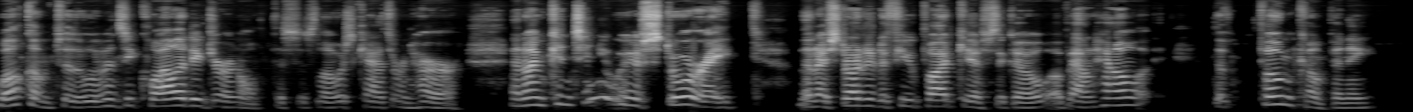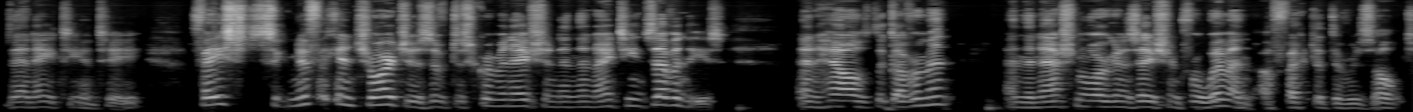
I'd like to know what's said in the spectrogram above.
Welcome to the Women's Equality Journal. This is Lois Kathryn Herr, and I'm continuing a story that I started a few podcasts ago about how the phone company, then AT&T, faced significant charges of discrimination in the 1970s and how the government and the National Organization for Women affected the result.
